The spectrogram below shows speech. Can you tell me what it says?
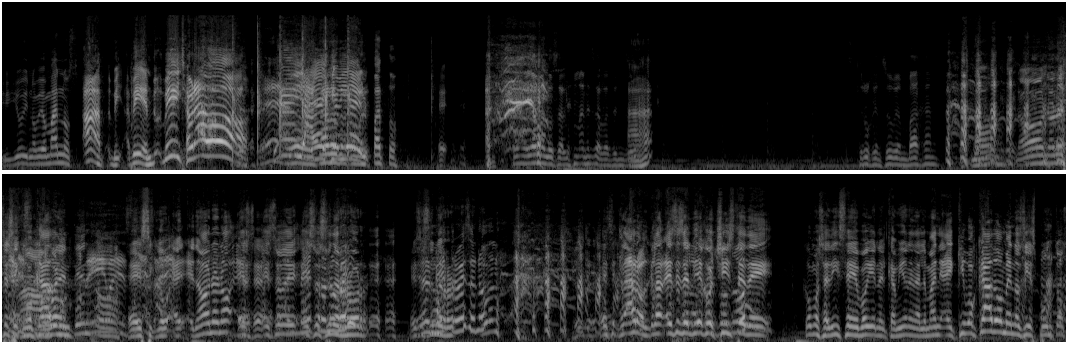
Uy, uy, uy, no veo manos. Ah, bi- bien, ¡Villa, bravo! Eh, ¡Villa, eh, Ricardo, qué como bien! el pato. ¿Cómo llaman los alemanes al ascensor? Ajá. Strugen, suben, bajan. No, no, no, no, es equivocado. Sí, sí, Es es. eh, no, no, no, es- eso, es, eso es un ¿no, error. Eso ¿Era es un metro error. ese, no? Claro, claro, ese es el viejo chiste de, ¿cómo se dice? Voy en el camión en Alemania. Equivocado, menos 10 puntos.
